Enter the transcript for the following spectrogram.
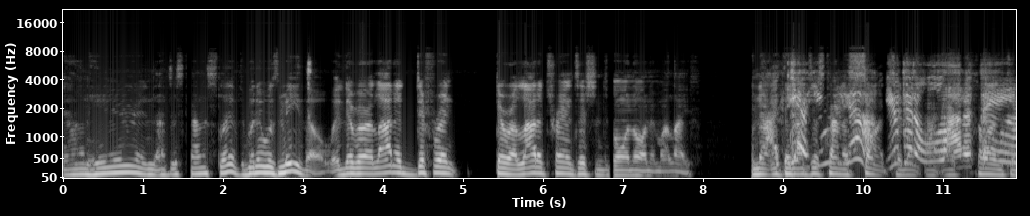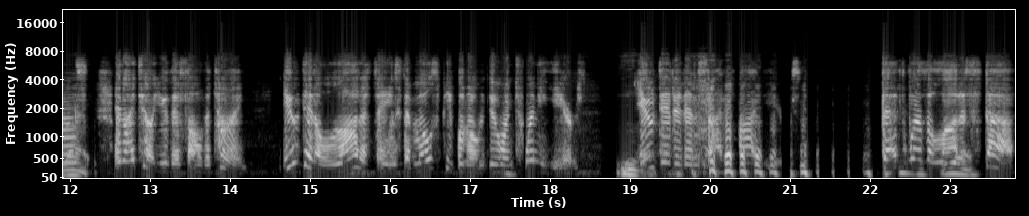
down here and I just kind of slipped. But it was me though. And there were a lot of different, there were a lot of transitions going on in my life. And I think Yeah, I just kind of yeah, saw it. you did that. a lot of things. And I tell you this all the time. You did a lot of things that most people don't do in 20 years. Yeah. You did it inside of five years. That was a lot of stuff.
